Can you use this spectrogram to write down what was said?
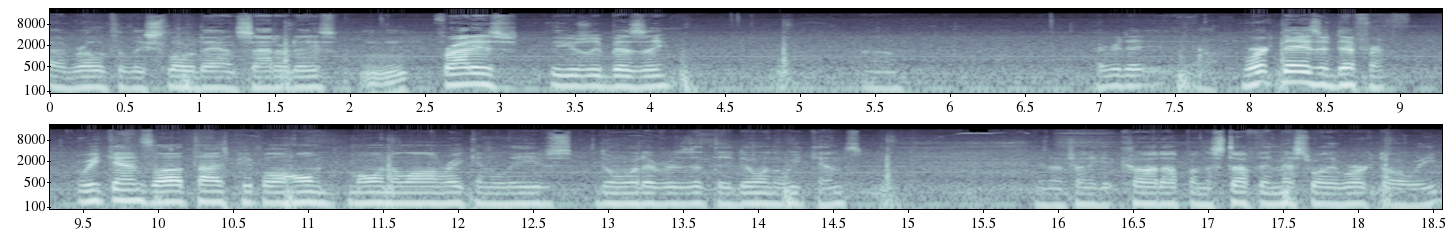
a relatively slow day on Saturdays. hmm Fridays, they're usually busy. Um, every day, you know, work days are different. Weekends, a lot of times people are home mowing the lawn, raking the leaves, doing whatever it is that they do on the weekends. You know, trying to get caught up on the stuff they missed while they worked all week.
